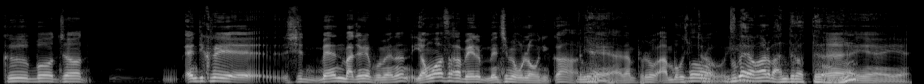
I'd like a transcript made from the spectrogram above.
그 뭐 저 엔드 크레딧이 맨 마지막에 보면은 영화사가 매일 맨 처음에 올라오니까 예. 예, 난 별로 안 보고 뭐 싶더라고. 누가 예. 영화를 만들었든 예, 예, 예.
